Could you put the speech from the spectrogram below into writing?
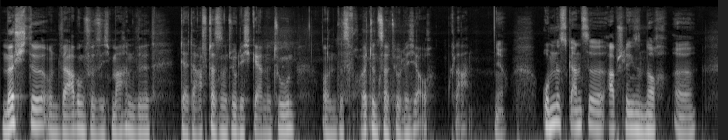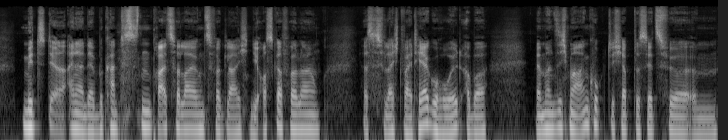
möchte und Werbung für sich machen will, der darf das natürlich gerne tun. Und das freut uns natürlich auch, klar. Um das Ganze abschließend noch äh, mit der, einer der bekanntesten Preisverleihungen zu vergleichen, die Oscar-Verleihung. Das ist vielleicht weit hergeholt, aber wenn man sich mal anguckt, ich habe das jetzt für, ähm,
